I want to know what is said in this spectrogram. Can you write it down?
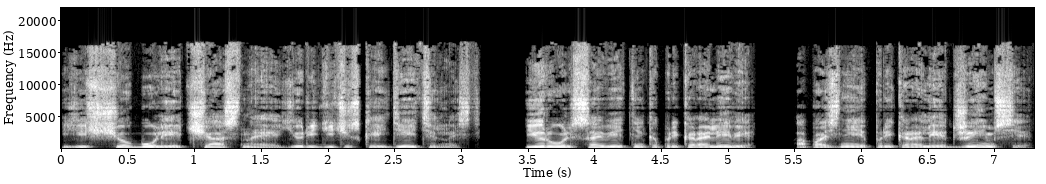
еще более частная юридическая деятельность и роль советника при королеве, а позднее при короле Джеймсе,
